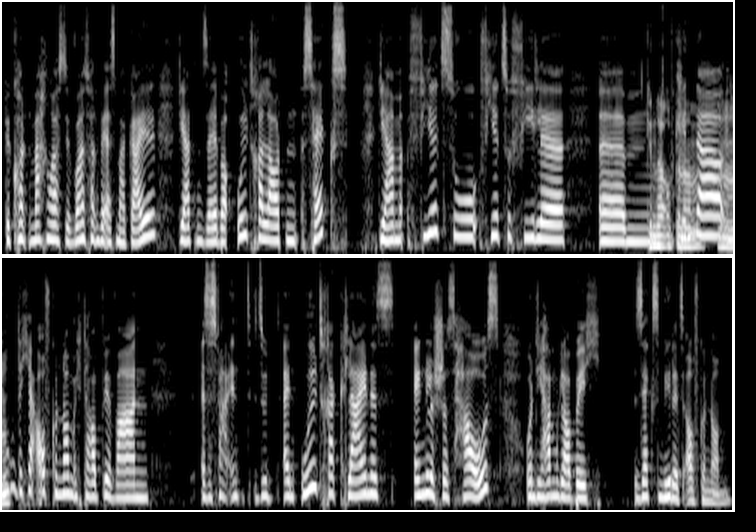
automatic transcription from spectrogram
Wir konnten machen, was wir wollen. Das fanden wir erstmal geil. Die hatten selber ultralauten Sex. Die haben viel zu, viel zu viele ähm, Kinder aufgenommen. Kinder, Mhm. Jugendliche aufgenommen. Ich glaube, wir waren, es war ein, so ein ultra kleines englisches Haus und die haben, glaube ich, sechs Mädels aufgenommen.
